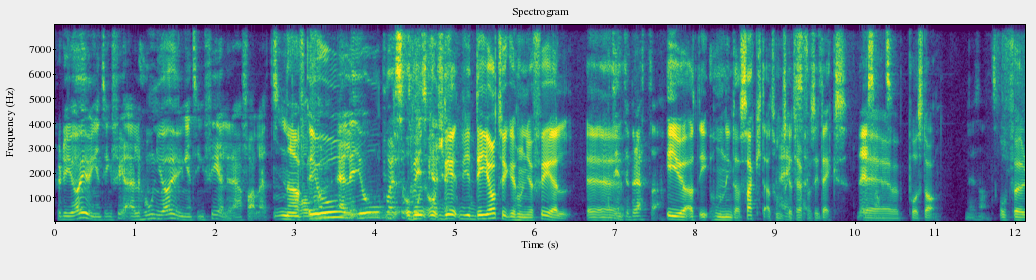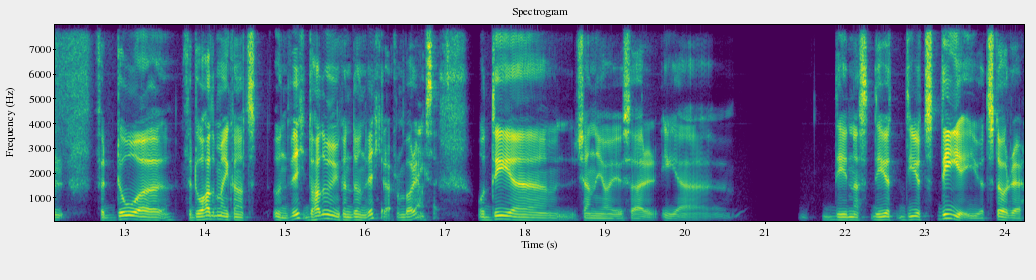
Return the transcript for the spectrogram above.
för, du gör ju ingenting fel, eller hon gör ju ingenting fel i det här fallet. Nej, hon- jo, eller jo, på ett sätt och vis kanske. det, det jag tycker hon gör fel eh, Att inte berätta. är ju att hon inte har sagt att hon ska Exakt. träffa sitt ex eh, på stan. Och för, för, då, för då hade man ju kunnat undvika, då hade hon ju kunnat undvika det här från början. Exakt. Och det eh, känner jag ju så här är... Det är, näst, det är, det är, ett, det är ju ett större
